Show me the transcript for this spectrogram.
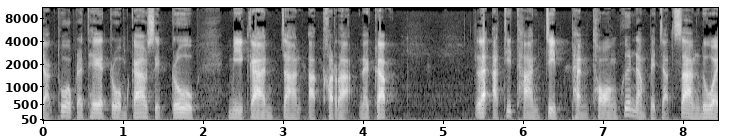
จากทั่วประเทศรวม 90 รูป มีการจานอักขระนะครับ และอธิษฐานจิตแผ่นทองเพื่อนำไปจัดสร้างด้วย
